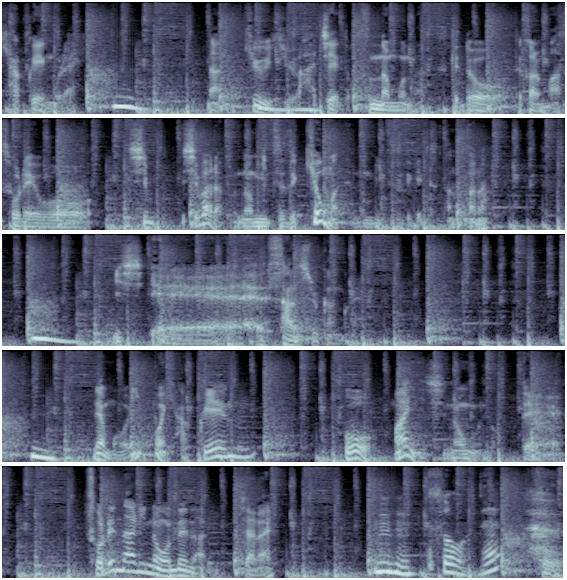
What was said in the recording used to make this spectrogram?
100円ぐらいうん。なん98円とかそんなもんなんですけどだからまあそれをししばらく飲み続け今日まで飲み続けてたのかな、うん。えー3週間ぐらいうん。でも1本100円を毎日飲むのってそれなりのお値段じゃない？うん。そうね。そう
